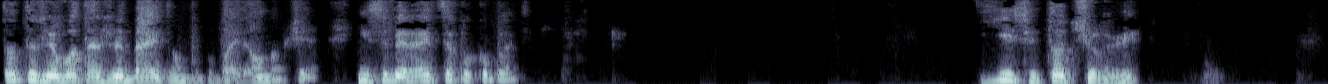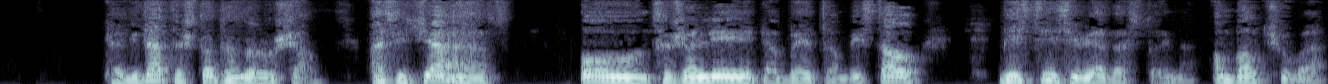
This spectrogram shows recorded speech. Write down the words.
Кто-то же вот ожидает, он покупать, а он вообще не собирается покупать. Если тот человек когда-то что-то нарушал, а сейчас он сожалеет об этом и стал вести себя достойно, он болчува,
